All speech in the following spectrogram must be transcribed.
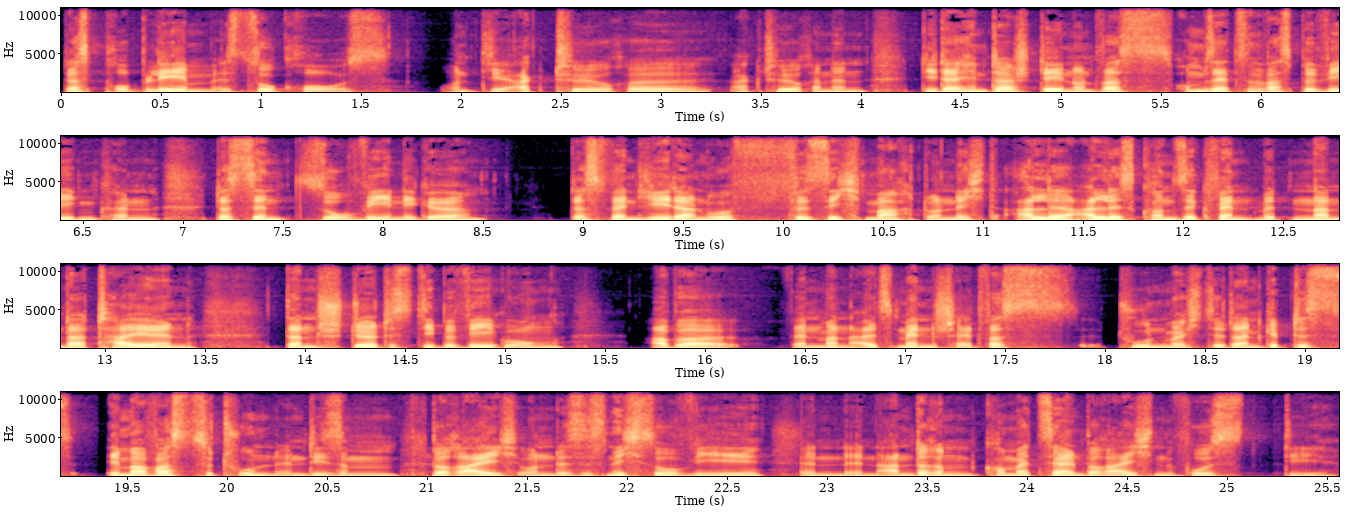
das Problem ist so groß und die Akteure, Akteurinnen, die dahinter stehen und was umsetzen, was bewegen können, das sind so wenige, dass wenn jeder nur für sich macht und nicht alle alles konsequent miteinander teilen, dann stört es die Bewegung. Aber wenn man als Mensch etwas tun möchte, dann gibt es immer was zu tun in diesem Bereich und es ist nicht so wie in, in anderen kommerziellen Bereichen, wo es die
